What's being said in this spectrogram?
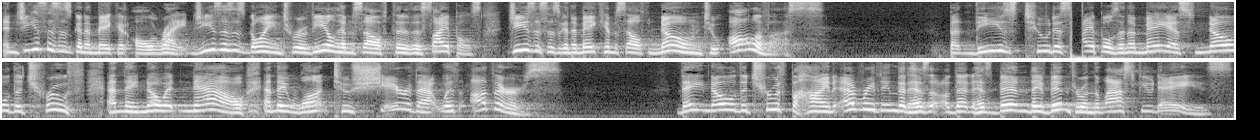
And Jesus is going to make it all right. Jesus is going to reveal himself to the disciples. Jesus is going to make himself known to all of us. But these two disciples in Emmaus know the truth, and they know it now, and they want to share that with others. They know the truth behind everything that has, that has been they've been through in the last few days.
